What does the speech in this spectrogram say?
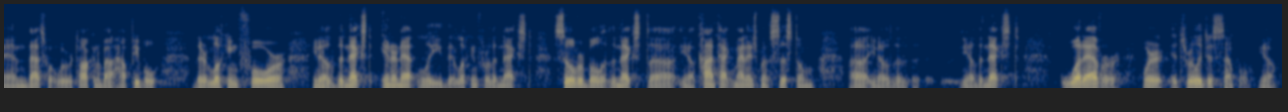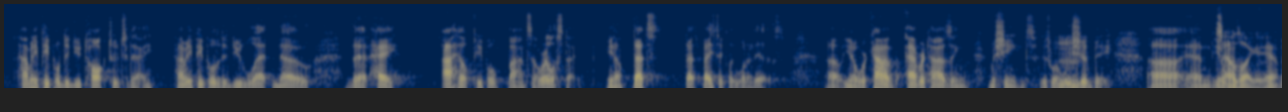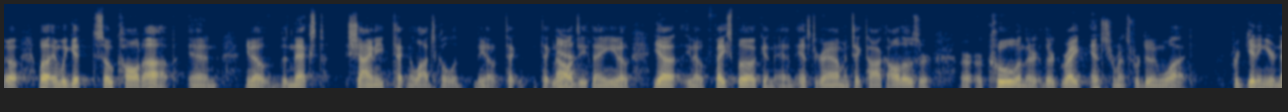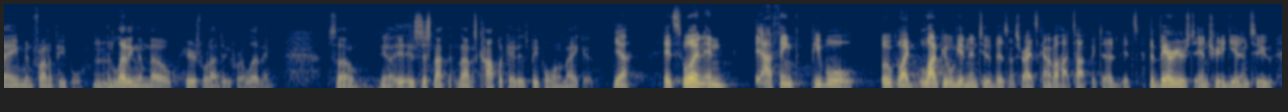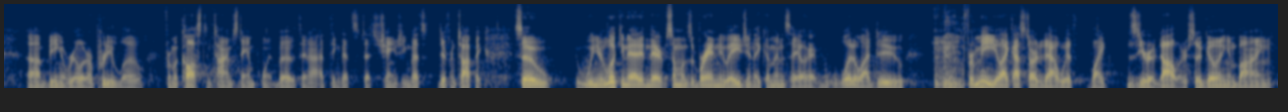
And that's what we were talking about. How people they're looking for you know the next internet lead. They're looking for the next silver bullet, the next uh, you know contact management system. Uh, you know the you know the next whatever. Where it's really just simple. You know, how many people did you talk to today? How many people did you let know that hey, I help people buy and sell real estate? You know, that's that's basically what it is. Uh, you know, we're kind of advertising machines, is what we should be. Uh, and you know, Sounds like it, yeah. well, well, and we get so caught up in you know the next shiny technological you know tech technology thing. You know, yeah, you know Facebook and, and Instagram and TikTok, all those are, are, are cool and they're they're great instruments for doing what? For getting your name in front of people and letting them know here's what I do for a living. So you know, it's just not not as complicated as people want to make it. Yeah, it's well, and, and I think people oh, like a lot of people getting into the business, right? It's kind of a hot topic. To it's the barriers to entry to get into um, being a realtor are pretty low from a cost and time standpoint, both. And I think that's that's changing. That's a different topic. So when you're looking at it, and there someone's a brand new agent, they come in and say, "Okay, what do I do?" For me, like I started out with like zero dollars, so going and buying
